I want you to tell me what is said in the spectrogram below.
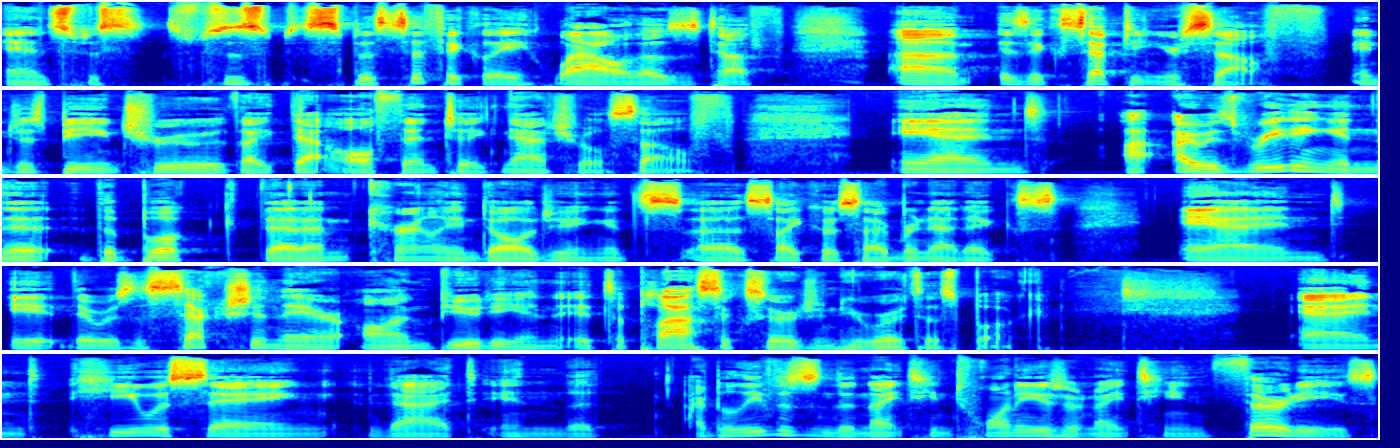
and spe- spe- specifically, wow, that was tough, um, is accepting yourself and just being true, like that authentic, natural self. And I, I was reading in the, the book that I'm currently indulging, it's uh, Psycho-Cybernetics. And it, there was a section there on beauty, and it's a plastic surgeon who wrote this book. And he was saying that in the I believe it was in the 1920s or 1930s,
